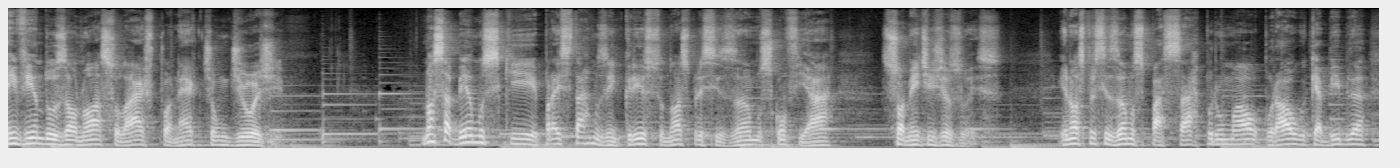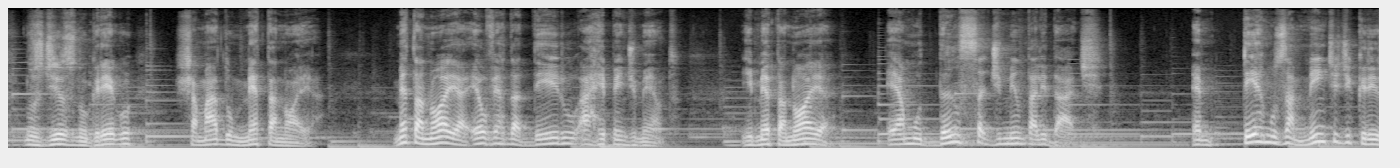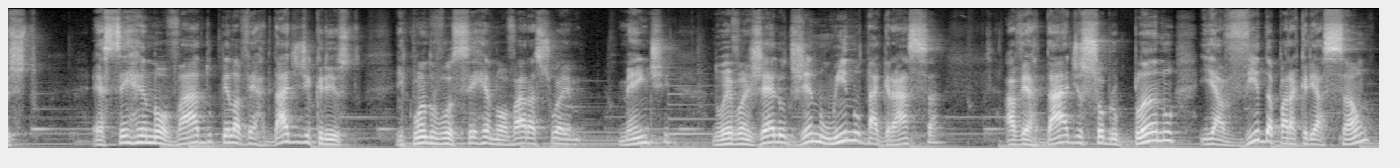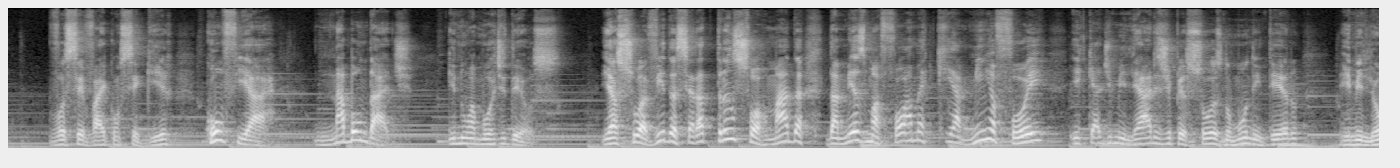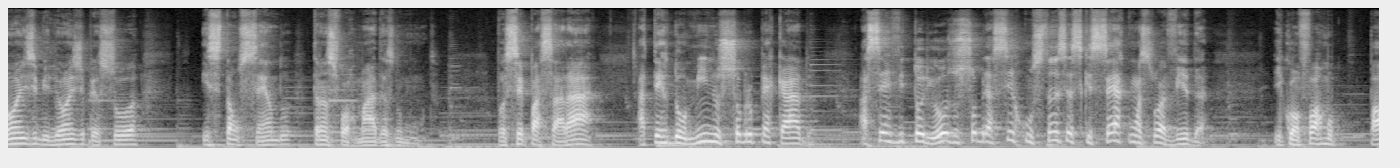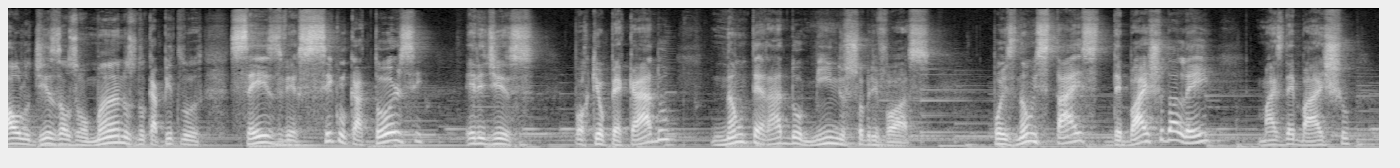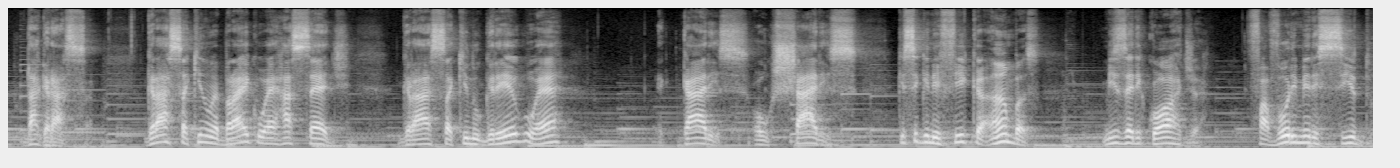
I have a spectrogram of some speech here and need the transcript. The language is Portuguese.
Bem-vindos ao nosso Life Connection de hoje. Nós sabemos que para estarmos em Cristo nós precisamos confiar somente em Jesus. E nós precisamos passar por, uma, por algo que a Bíblia nos diz no grego chamado metanoia. Metanoia é o verdadeiro arrependimento. E metanoia é a mudança de mentalidade. É termos a mente de Cristo é ser renovado pela verdade de Cristo. E quando você renovar a sua mente no evangelho genuíno da graça, a verdade sobre o plano e a vida para a criação, você vai conseguir confiar na bondade e no amor de Deus. E a sua vida será transformada da mesma forma que a minha foi e que a de milhares de pessoas no mundo inteiro e milhões e milhões de pessoas estão sendo transformadas no mundo. Você passará a ter domínio sobre o pecado, a ser vitorioso sobre as circunstâncias que cercam a sua vida. E conforme Paulo diz aos Romanos, no capítulo 6, versículo 14, ele diz: Porque o pecado não terá domínio sobre vós, pois não estáis debaixo da lei, mas debaixo da graça. Graça aqui no hebraico é hased, Graça aqui no grego é caris ou charis, que significa ambas misericórdia, favor imerecido.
